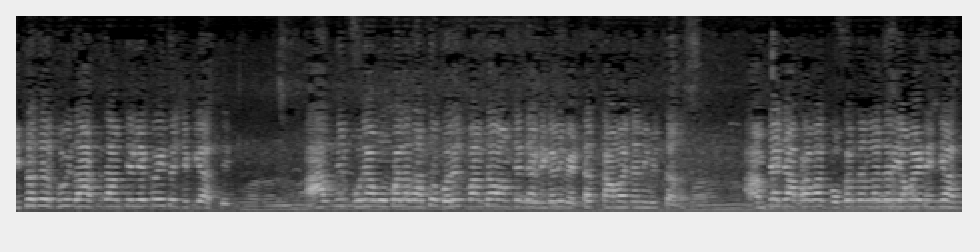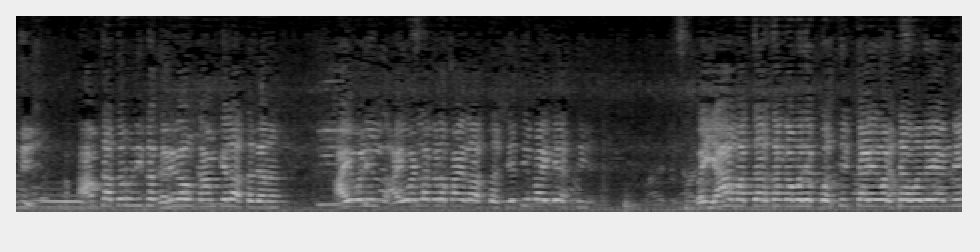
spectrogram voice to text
इथं जर सुविधा असते तर आमचे लेकर इथं शिकले असते. आज मी पुण्या मुंबईला जातो बरेच बांधव आमच्या त्या ठिकाणी भेटतात कामाच्या निमित्तानं. आमच्या जाफराबाद भोकरदनला जर एमआयडीसी असती आमचा तरुण इथं घरी राहून काम केलं असतं त्यानं. आई वडील आई वडिलाकडे पाहिलं असतं शेती पाहिली असती या मतदारसंघामध्ये पस्तीस चाळीस वर्षामध्ये यांनी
